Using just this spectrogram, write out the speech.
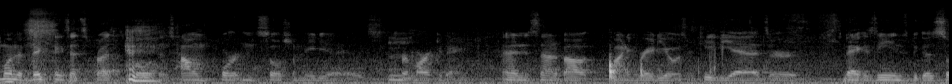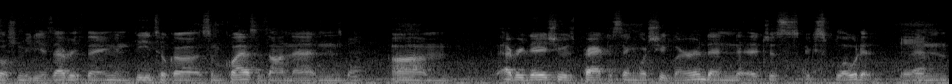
one of the big things that surprised us both is how important social media is for marketing. And it's not about finding radios or TV ads or magazines because social media is everything. And Dee took uh, some classes on that, and um, every day she was practicing what she learned, and it just exploded Yeah. in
